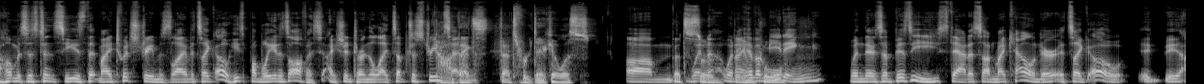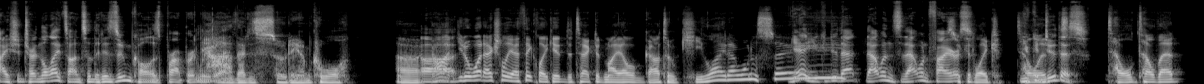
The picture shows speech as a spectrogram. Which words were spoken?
Home Assistant sees that my Twitch stream is live, it's like, oh, he's probably in his office. I should turn the lights up to stream God, settings. that's that's ridiculous. Um, That's when so when I have a meeting, when there's a busy status on my calendar, it's like, oh, it, I should turn the lights on so that his Zoom call is properly lit. that is so damn cool. Uh, God, you know what? Actually, I think like it detected my Elgato key light. I want to say. Yeah, you can do that. That one's that one So I fires. could like you tell can it, do this. Tell tell that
